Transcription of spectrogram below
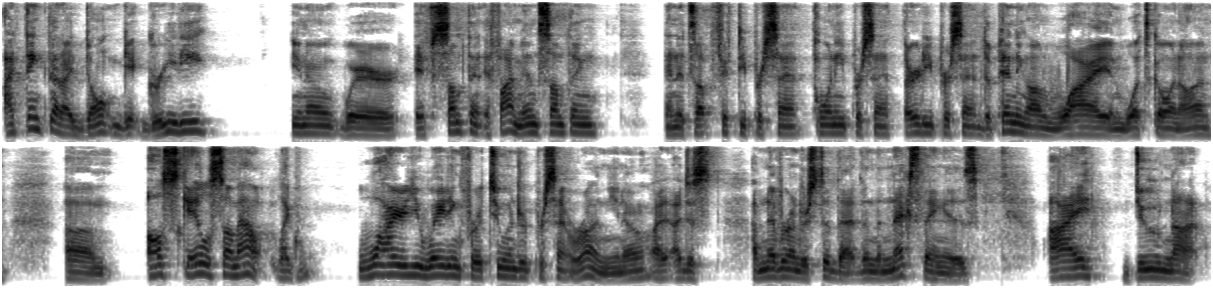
I think that I don't get greedy, you know, where if something if I'm in something and it's up 50%, 20%, 30%, depending on why and what's going on, um, I'll scale some out. Like, why are you waiting for a 200% run? You know, I, I just, I've never understood that. Then the next thing is, I do not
